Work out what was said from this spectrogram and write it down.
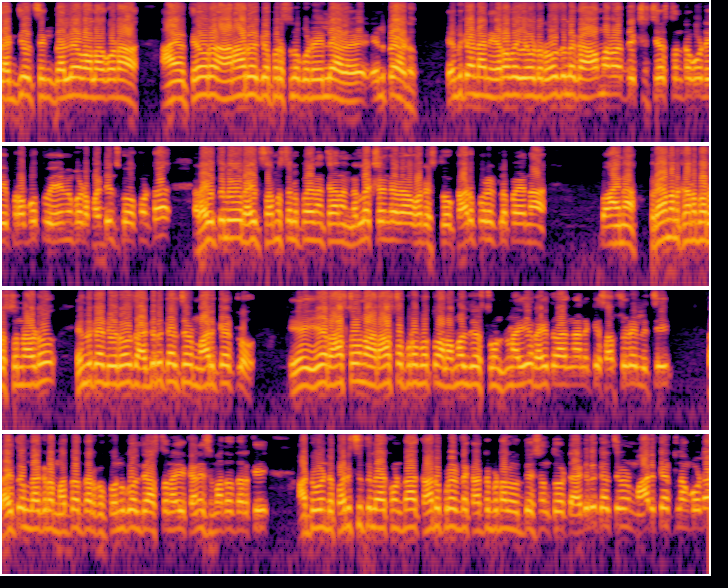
జగ్జీత్ సింగ్ దల్లేవాలా కూడా ఆయన తీవ్ర అనారోగ్య పరిస్థితులు కూడా వెళ్ళాడు వెళ్ళిపోయాడు. ఎందుకంటే ఆయన ఇరవై ఏడు రోజులుగా ఆమరణ దీక్ష చేస్తుంటే కూడా ఈ ప్రభుత్వం ఏమి కూడా పట్టించుకోకుండా రైతులు రైతు సమస్యల పైన చాలా నిర్లక్ష్యంగా వ్యవహరిస్తూ కార్పొరేట్ల పైన ఆయన ప్రేమను కనబరుస్తున్నాడు. ఎందుకంటే ఈరోజు అగ్రికల్చర్ మార్కెట్లు ఏ ఏ రాష్ట్రంలో ఆ రాష్ట్ర ప్రభుత్వాలు అమలు చేస్తుంటున్నాయి రైతు రంగానికి సబ్సిడీలు ఇచ్చి రైతుల దగ్గర మద్దతు ధరకు కొనుగోలు చేస్తున్నాయి. కనీస మద్దతు ధరకి అటువంటి పరిస్థితి లేకుండా కార్పొరేట్లకు కట్టబెట్టాలనే ఉద్దేశంతో అగ్రికల్చర్ మార్కెట్లను కూడా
